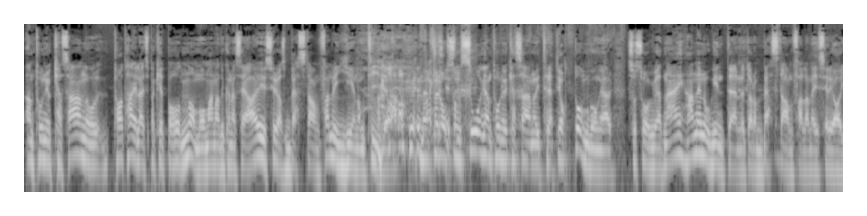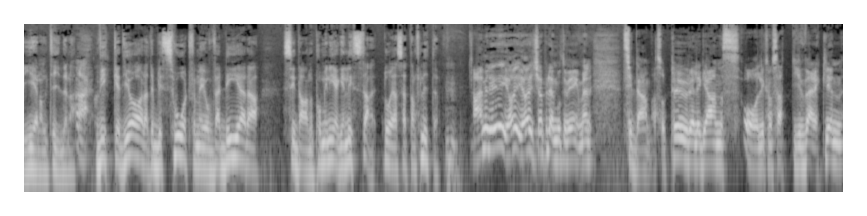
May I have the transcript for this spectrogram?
Antonio Cassano, ta ett highlights-paket på honom och man hade kunnat säga att han är seriöst bästa anfallare genom tiderna. men men för oss som såg Antonio Cassano i 38 omgångar så såg vi att nej, han är nog inte en av de bästa anfallarna i Serie A genom tiderna. Nej. Vilket gör att det blir svårt för mig att värdera Zidane på min egen lista. Då har jag sett honom för lite. Mm. Nej, men det, jag, jag köper den motiveringen. Men Zidane, alltså pur elegans och liksom satt ju verkligen,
